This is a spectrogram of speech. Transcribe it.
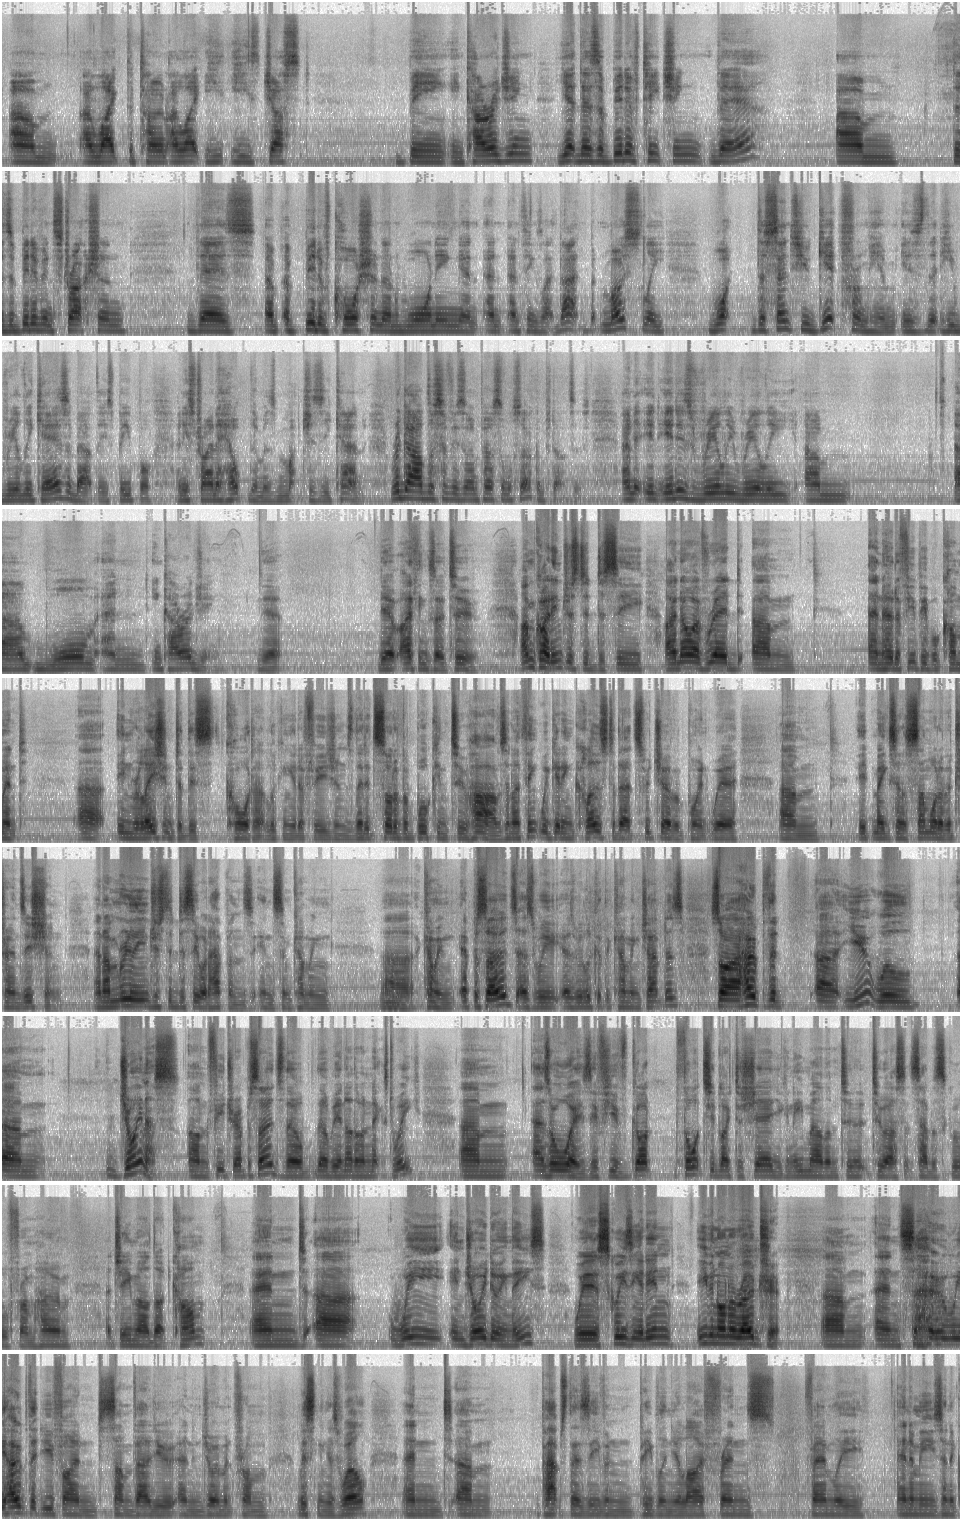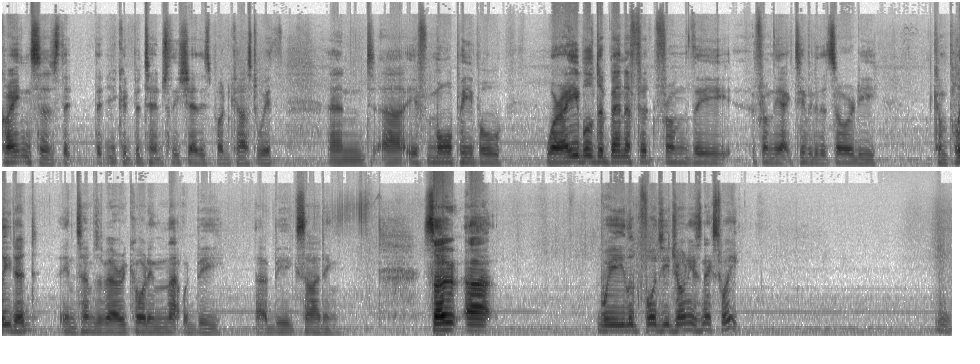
Um, I like the tone. I like he, he's just being encouraging. Yet there's a bit of teaching there. Um, there's a bit of instruction. There's a, a, bit of caution and warning and, and, and things like that. But mostly, what the sense you get from him is that he really cares about these people and he's trying to help them as much as he can, regardless of his own personal circumstances. And it, it is really, really um, uh, warm and encouraging. Yeah. Yeah, I think so too. I'm quite interested to see. I know I've read um, and heard a few people comment uh, in relation to this quarter, looking at Ephesians, that it's sort of a book in two halves, and I think we're getting close to that switchover point where um, it makes a somewhat of a transition. And I'm really interested to see what happens in some coming uh, mm. coming episodes as we as we look at the coming chapters. So I hope that uh, you will um, join us on future episodes. There'll there'll be another one next week. Um, as always, if you've got thoughts you'd like to share, you can email them to, to us at sabbathschoolfromhome at gmail.com. And uh, we enjoy doing these. we're squeezing it in, even on a road trip. Um, and so we hope that you find some value and enjoyment from listening as well. And um, perhaps there's even people in your life, friends, family, enemies, and acquaintances that, that you could potentially share this podcast with. And uh, if more people were able to benefit from the from the activity that's already completed in terms of our recording, that would be that would be exciting. So uh, we look forward to you joining us next week. Mm.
